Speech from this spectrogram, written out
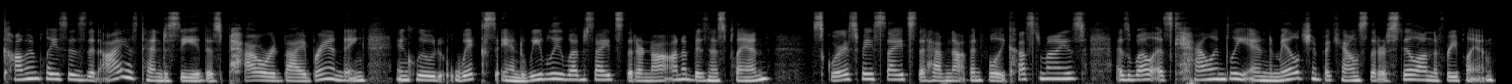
Common places that I tend to see this powered by branding include Wix and Weebly websites that are not on a business plan, Squarespace sites that have not been fully customized, as well as Calendly and MailChimp accounts that are still on the free plan.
